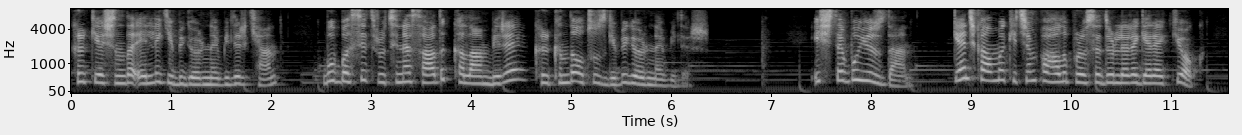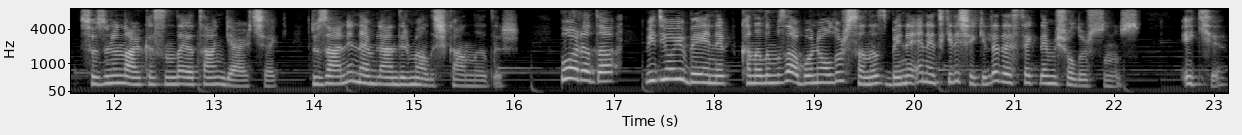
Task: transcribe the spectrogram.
40 yaşında 50 gibi görünebilirken bu basit rutine sadık kalan biri 40'ında 30 gibi görünebilir. İşte bu yüzden genç kalmak için pahalı prosedürlere gerek yok. Sözünün arkasında yatan gerçek, düzenli nemlendirme alışkanlığıdır. Bu arada videoyu beğenip kanalımıza abone olursanız beni en etkili şekilde desteklemiş olursunuz. 2.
